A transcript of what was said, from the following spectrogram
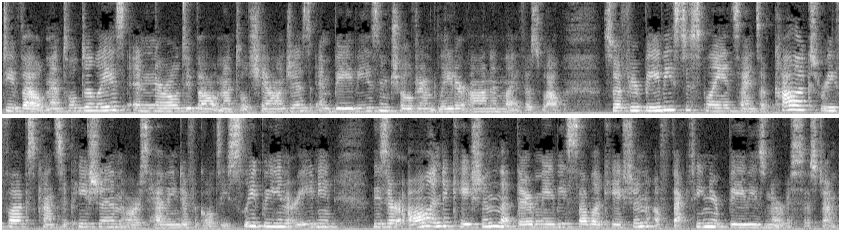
developmental delays and neurodevelopmental challenges in babies and children later on in life as well. So, if your baby's displaying signs of colics, reflux, constipation, or is having difficulty sleeping or eating, these are all indication that there may be subluxation affecting your baby's nervous system.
